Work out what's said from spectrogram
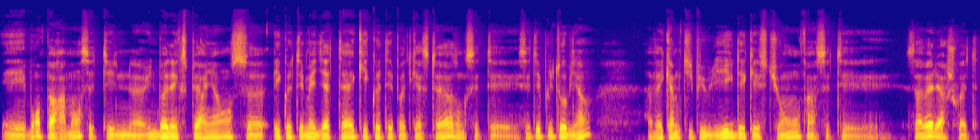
Et bon, apparemment, c'était une, bonne expérience, euh, et côté médiathèque, et côté podcasteur, donc c'était, c'était plutôt bien, avec un petit public, des questions, enfin, c'était, ça avait l'air chouette.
